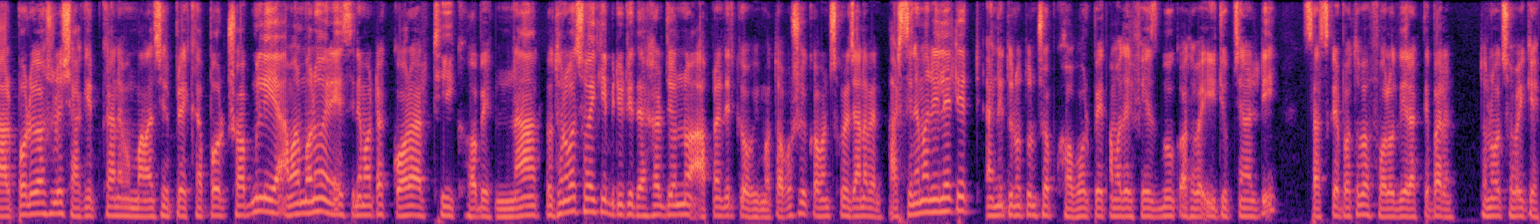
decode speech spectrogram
তারপরেও আসলে শাকিব খান এবং বাংলাদেশের প্রেক্ষাপট সব মিলিয়ে আমার মনে হয় এই সিনেমাটা করা ঠিক হবে না। তো ধন্যবাদ সবাইকে ভিডিওটি দেখার জন্য। আপনাদেরকে অভিমত অবশ্যই কমেন্টস করে জানাবেন। আর সিনেমা রিলেটেড নিত্য নতুন সব খবর পেতে আমাদের ফেসবুক অথবা ইউটিউব চ্যানেলটি সাবস্ক্রাইব অথবা ফলো দিয়ে রাখতে পারেন। ধন্যবাদ সবাইকে।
